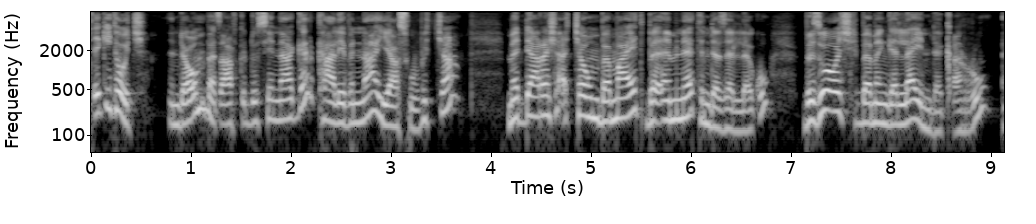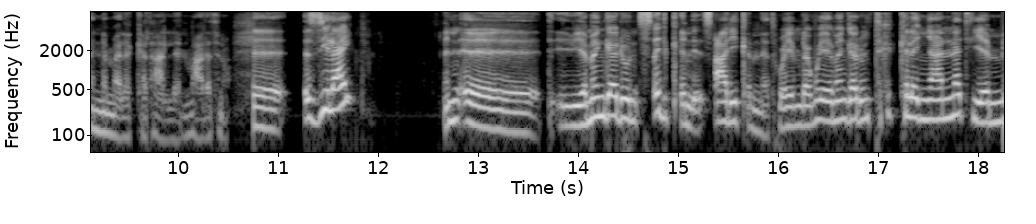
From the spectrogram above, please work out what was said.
ጥቂቶች እንደውም መጽሐፍ ቅዱስ ሲናገር ካሌብና ኢያሱ ብቻ መዳረሻቸውን በማየት በእምነት እንደዘለቁ ብዙዎች በመንገድ ላይ እንደቀሩ እንመለከታለን ማለት ነው። እዚህ ላይ የመንገዱን ጽድቅ ጻዲቅነት ወይም ደግሞ የመንገዱን ትክክለኛነት የሚ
